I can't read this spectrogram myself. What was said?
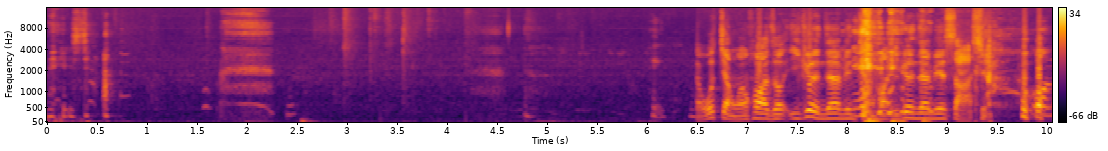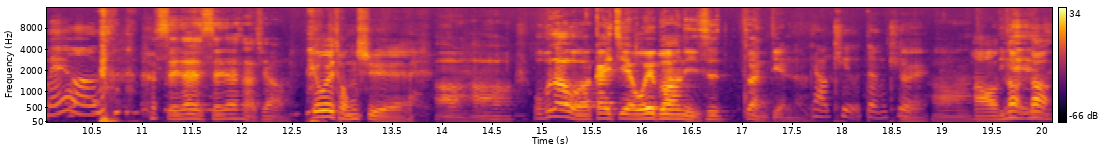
等一下，我讲完话之后，一个人在那边讲话，一个人在那边傻笑。我没有。谁在谁在傻笑？各位同学啊，好好，我不知道我该接，我也不知道你是断点了。要 Q 等 Q 对啊，好，那那。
